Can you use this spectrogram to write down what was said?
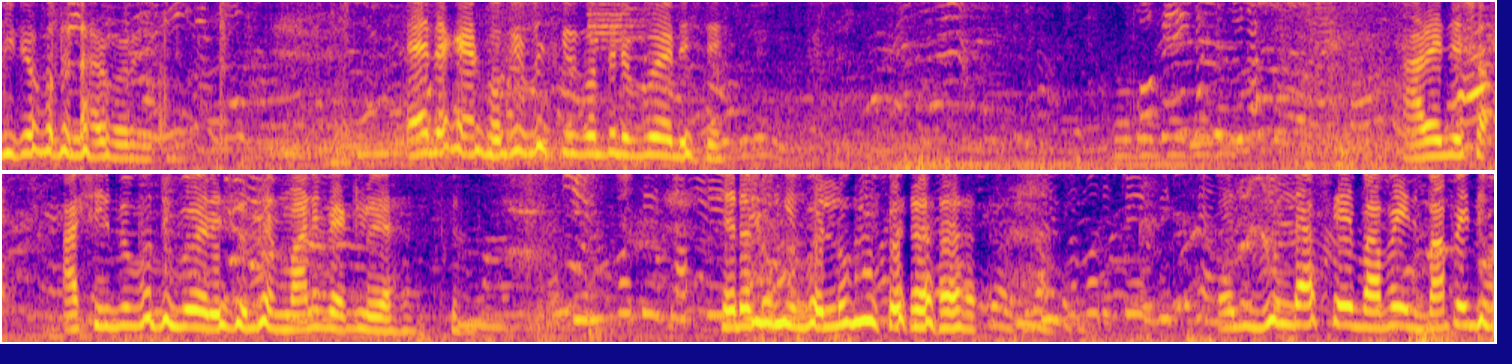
ভিডিও কত না করে এই দেখেন, ফকির বিস্কিট করতে বয়ে দিছে। আর এই যে আর শিল্পপতি বয়ে দিছে মানি ব্যাগ লইয়া। সেটা লুঙ্গি বই, লুঙ্গি। এই যে বিলটা আজকে বাপে বাপে দিব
